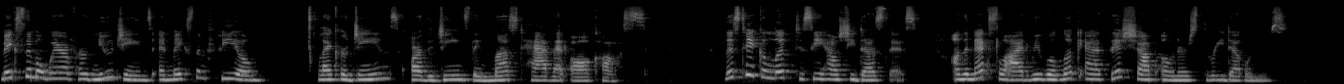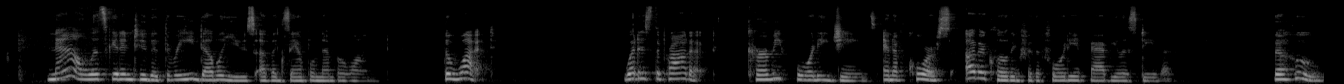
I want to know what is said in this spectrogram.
makes them aware of her new jeans and makes them feel like her jeans are the jeans they must have at all costs. Let's take a look to see how she does this. On the next slide, we will look at this shop owner's three W's. Now let's get into the three W's of example number one. The what? What is the product? Curvy 40 jeans, and of course, other clothing for the 40 and fabulous diva. The who?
